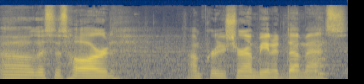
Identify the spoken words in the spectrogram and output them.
oh, this is hard. I'm pretty sure I'm being a dumbass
